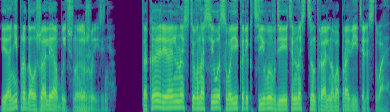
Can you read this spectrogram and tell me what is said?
и они продолжали обычную жизнь. Такая реальность вносила свои коррективы в деятельность центрального правительства.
